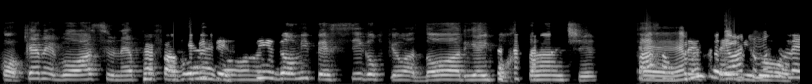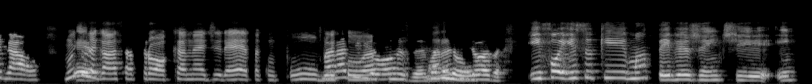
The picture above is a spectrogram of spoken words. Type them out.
qualquer negócio, né? Por favor, me negócio. persigam, me persigam, porque eu adoro e é importante. Faça é, um muito, eu acho muito legal, muito é. legal essa troca, né, direta com o público. Maravilhosa, maravilhosa. E foi isso que manteve a gente em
